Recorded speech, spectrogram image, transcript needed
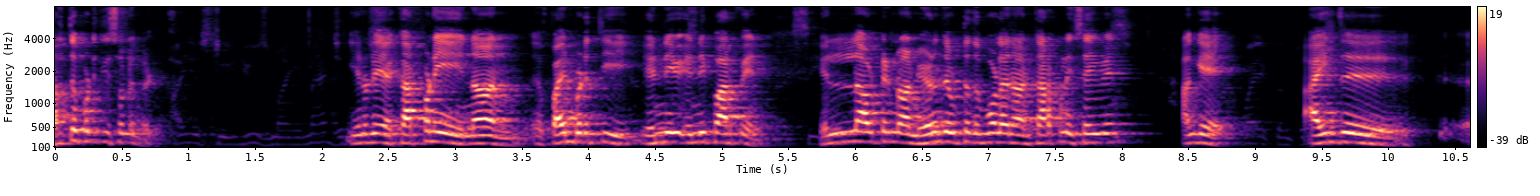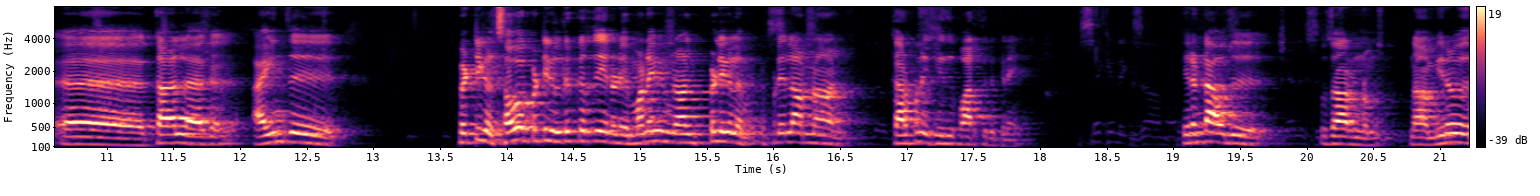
அர்த்தப்படுத்தி சொல்லுங்கள். என்னுடைய கற்பனையை நான் பயன்படுத்தி எண்ணி எண்ணி பார்ப்பேன். எல்லாவற்றையும் நான் இழந்து விட்டது போல நான் கற்பனை செய்வேன். அங்கே ஐந்து கல ஐந்து பெட்டிகள் சவப்பெட்டிகள் இருக்கிறது. என்னுடைய மனைவியும் நான் பிள்ளைகளும். இப்படியெல்லாம் நான் கற்பனை செய்து பார்த்திருக்கிறேன். இரண்டாவது உதாரணம். நாம் இருபது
